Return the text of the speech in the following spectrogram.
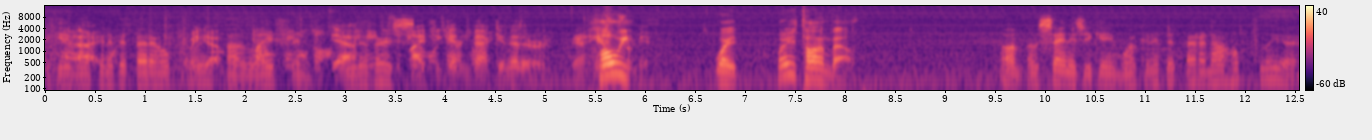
the game Alright. looking a bit better? Hopefully, go. uh, life and Yeah. universe. Life, you getting back in it, or hearing Holy- from you? Wait, what are you talking about? Um, I'm saying, is your game working a bit better now? Hopefully, or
